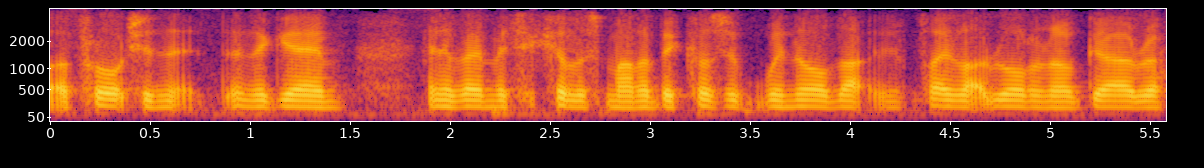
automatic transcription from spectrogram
approaching it in the game in a very meticulous manner because we know that you play like Ronan O'Gara.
